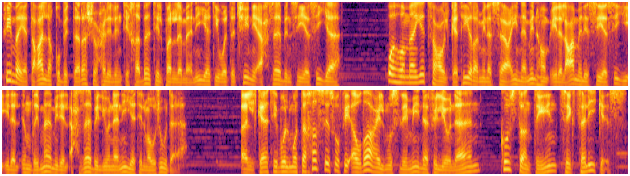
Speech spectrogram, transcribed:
فيما يتعلق بالترشح للانتخابات البرلمانية وتدشين أحزاب سياسية وهو ما يدفع الكثير من الساعين منهم إلى العمل السياسي إلى الانضمام للأحزاب اليونانية الموجودة. الكاتب المتخصص في أوضاع المسلمين في اليونان كوستانتين تسيكتساليكس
